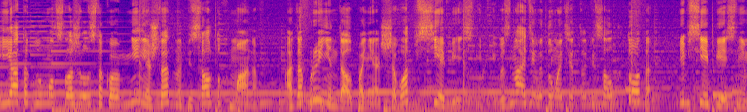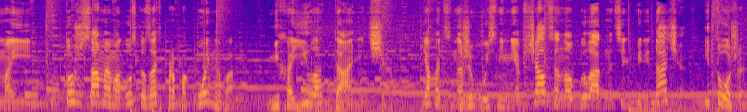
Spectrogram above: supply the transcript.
и я так думал, сложилось такое мнение, что это написал Тухманов. А Добрынин дал понять, что вот все песни мои. Вы знаете, вы думаете, это написал кто-то? И все песни мои. То же самое могу сказать про покойного Михаила Танича. Я хоть наживую с ним не общался, но была одна телепередача. И тоже,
